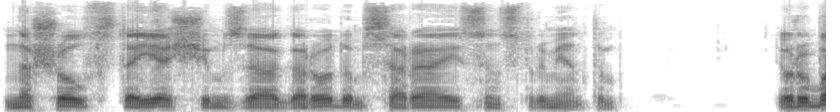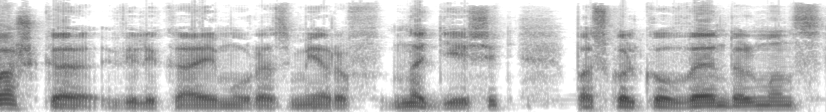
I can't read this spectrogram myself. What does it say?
нашел в стоящем за огородом сарае с инструментом. Рубашка велика ему размеров на десять, поскольку Вендельманс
